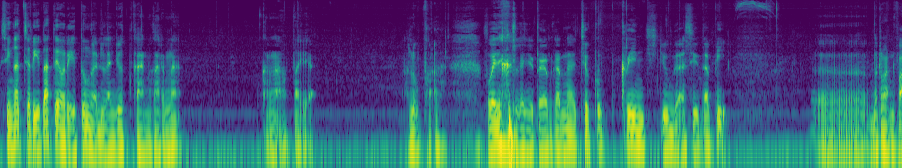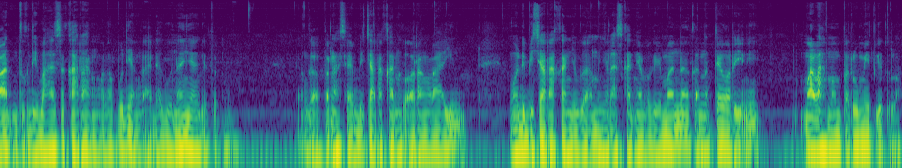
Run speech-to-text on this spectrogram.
Singkat cerita teori itu nggak dilanjutkan karena karena apa ya? Lupa lah. Pokoknya nggak dilanjutkan karena cukup cringe juga sih tapi e, bermanfaat untuk dibahas sekarang walaupun ya nggak ada gunanya gitu. Nggak pernah saya bicarakan ke orang lain mau dibicarakan juga menjelaskannya bagaimana karena teori ini malah memperumit gitu loh.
